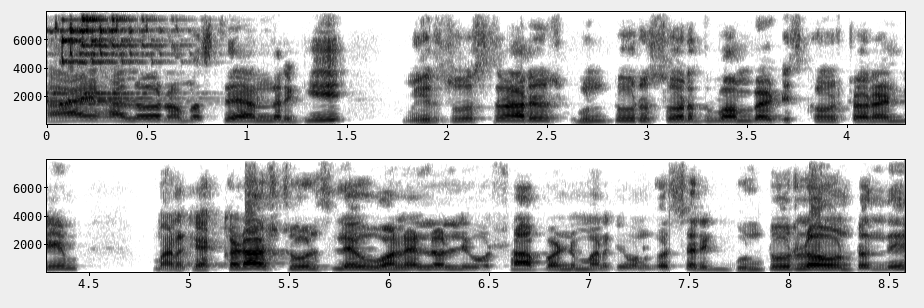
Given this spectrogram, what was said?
హాయ్ హలో నమస్తే అందరికీ. మీరు చూస్తున్నారు గుంటూరు సూరత్ బాంబే డిస్కౌంట్ స్టోర్ అండి. మనకి ఎక్కడా స్టోర్స్ లేవు. ఆన్లైన్లో లేవు షాప్ అండి మనకి. మనకు వచ్చేసరికి గుంటూరులో ఉంటుంది.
